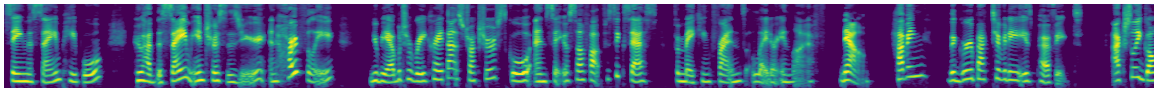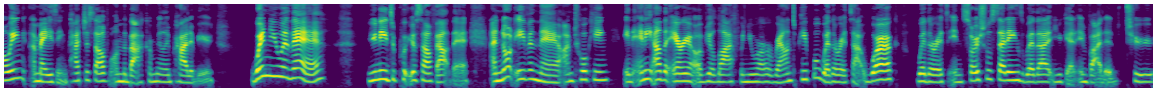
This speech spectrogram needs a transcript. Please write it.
seeing the same people who have the same interests as you. And hopefully, you'll be able to recreate that structure of school and set yourself up for success for making friends later in life. Now, having the group activity is perfect. Actually, going, amazing. Pat yourself on the back. I'm really proud of you. When you were there, you need to put yourself out there. And not even there, I'm talking in any other area of your life when you are around people, whether it's at work, whether it's in social settings, whether you get invited to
